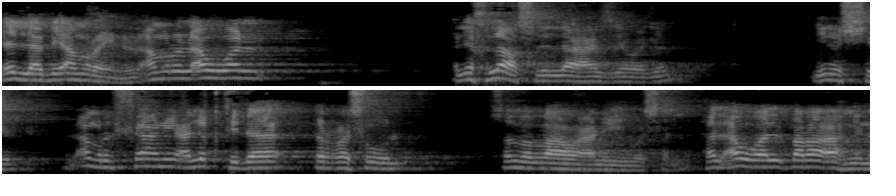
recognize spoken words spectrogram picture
إلا بأمرين الأمر الأول الإخلاص لله عز وجل من الشرك الأمر الثاني الاقتداء بالرسول صلى الله عليه وسلم الأول براءة من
